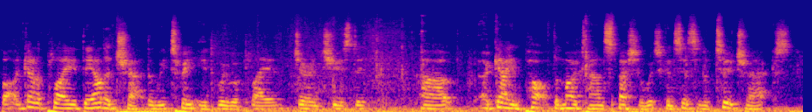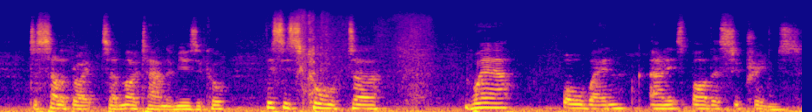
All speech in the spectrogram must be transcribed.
but I'm going to play the other track that we tweeted we were playing during Tuesday. Uh, again, part of the Motown special, which consisted of two tracks to celebrate uh, Motown the musical. This is called uh, Where or When, and it's by the Supremes.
